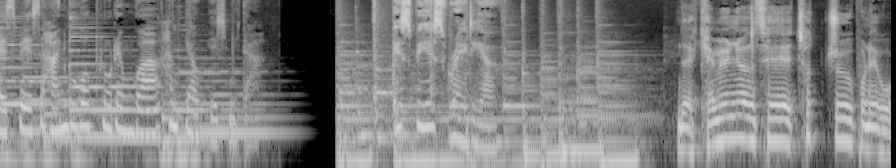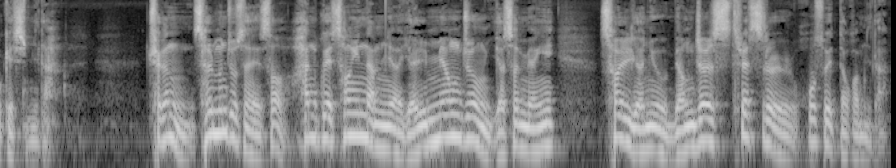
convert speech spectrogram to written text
SBS 한국어 프로그램과 함께하고 계십니다. SBS 라디오 네, 개묘년 새해 첫 주 보내고 계십니다. 최근 설문조사에서 한국의 성인 남녀 10명 중 6명이 설 연휴 명절 스트레스를 호소했다고 합니다.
